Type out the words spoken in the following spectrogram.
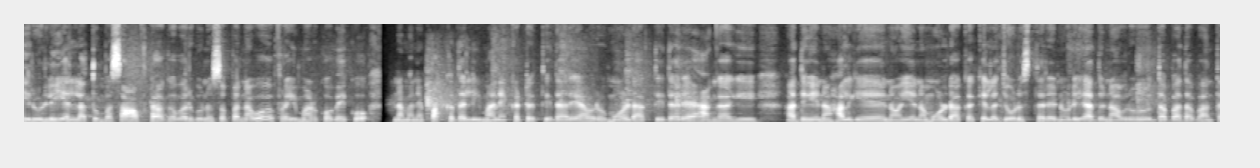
ಈರುಳ್ಳಿ ಎಲ್ಲ ತುಂಬ ಸಾಫ್ಟ್ ಆಗೋವರೆಗೂ ಸ್ವಲ್ಪ ನಾವು ಫ್ರೈ ಮಾಡ್ಕೋಬೇಕು. ನಮ್ಮನೆ ಪಕ್ಕದಲ್ಲಿ ಮನೆ ಕಟ್ಟುತ್ತಿದ್ದಾರೆ ಅವರು ಮೋಲ್ಡ್ ಹಾಕ್ತಿದ್ದಾರೆ. ಹಾಗಾಗಿ ಅದೇನೋ ಹಲಗೆನೋ ಏನೋ ಮೋಲ್ಡ್ ಹಾಕೋಕ್ಕೆಲ್ಲ ಜೋಡಿಸ್ತಾರೆ ನೋಡಿ, ಅದನ್ನು ಅವರು ದಬ್ಬ ದಬ್ಬ ಅಂತ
